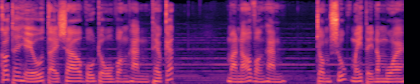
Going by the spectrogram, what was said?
có thể hiểu tại sao vũ trụ vận hành theo cách mà nó vận hành trong suốt mấy tỷ năm qua.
